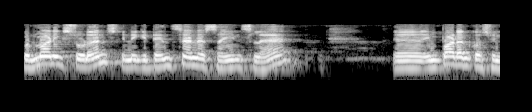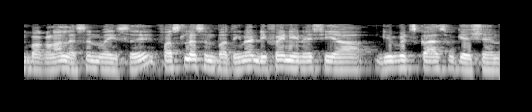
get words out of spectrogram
குட் மார்னிங் ஸ்டூடெண்ட்ஸ் இன்னைக்கு டென்த் ஸ்டாண்டர்ட் சயின்ஸில் இம்பார்ட்டன்ட் கொஸ்டின் பார்க்கலாம் லெசன் வைஸு ஃபர்ஸ்ட் லெசன் பார்த்தீங்கன்னா டிஃபைன் எனர்ஜியா give its classification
